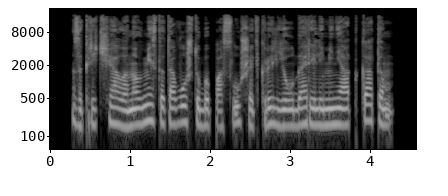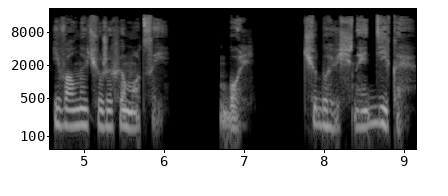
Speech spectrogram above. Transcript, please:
— закричала, но вместо того, чтобы послушать, крылья ударили меня откатом и волной чужих эмоций. Боль. Чудовищная, дикая.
